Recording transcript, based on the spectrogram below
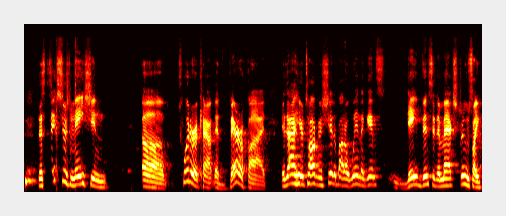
the Sixers Nation uh, Twitter account that's verified is out here talking shit about a win against Gabe Vincent and Max Strus. Like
